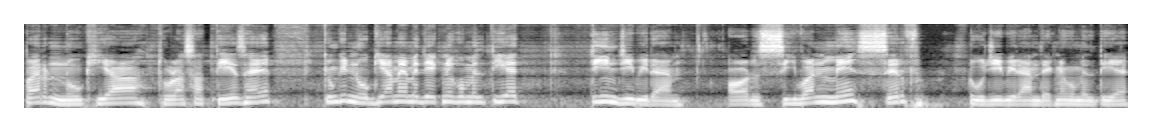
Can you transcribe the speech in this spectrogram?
पर नोकिया थोड़ा सा तेज़ है, क्योंकि नोकिया में हमें देखने को मिलती है तीन जी रैम और सी वन में सिर्फ़ टू जी रैम देखने को मिलती है।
